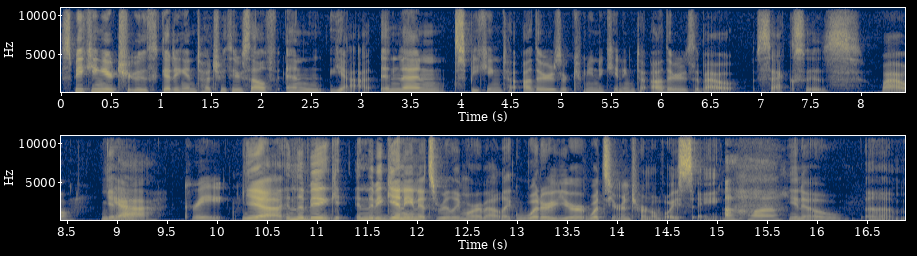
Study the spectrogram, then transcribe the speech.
speaking your truth, getting in touch with yourself and yeah, and then speaking to others or communicating to others about sex is wow. Yeah. yeah great. Yeah, in the big in the beginning, it's really more about like what are your what's your internal voice saying? Uh huh. You know, um,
